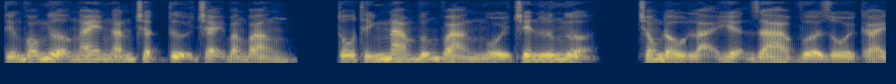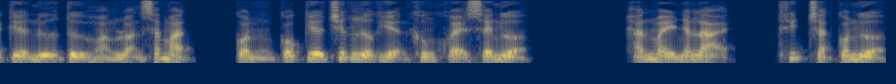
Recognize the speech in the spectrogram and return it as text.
Tiếng võ ngựa ngay ngắn trật tự chạy băng băng, Tô Thính Nam vững vàng ngồi trên lưng ngựa, trong đầu lại hiện ra vừa rồi cái kia nữ tử hoảng loạn sắc mặt, còn có kia chiếc lược hiện không khỏe xe ngựa. Hắn mày nhăn lại, thít chặt con ngựa.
